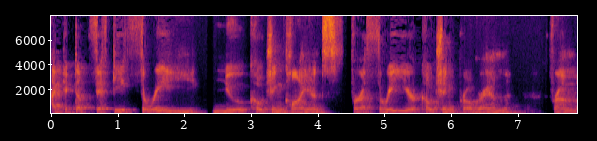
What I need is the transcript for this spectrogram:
I picked up 53 new coaching clients for a three year coaching program from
